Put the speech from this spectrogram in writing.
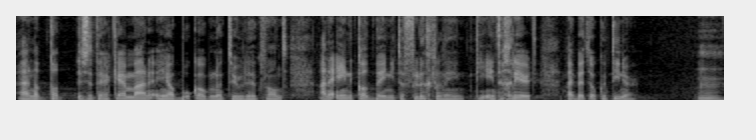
En dat, dat is het herkenbare in jouw boek ook natuurlijk. Want aan de ene kant ben je niet een vluchteling die integreert, maar je bent ook een tiener. Mm.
